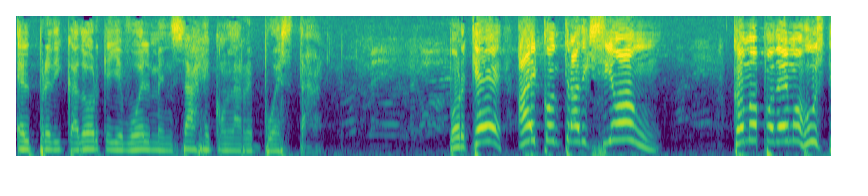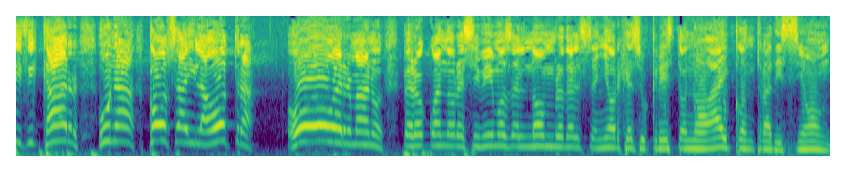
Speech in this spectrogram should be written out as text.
el predicador que llevó el mensaje con la respuesta. ¿Por qué? Hay contradicción. ¿Cómo podemos justificar una cosa y la otra? Oh, hermanos, pero cuando recibimos el nombre del Señor Jesucristo no hay contradicción,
